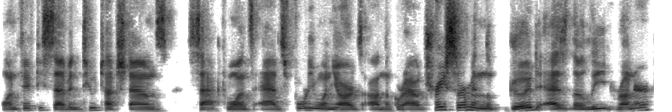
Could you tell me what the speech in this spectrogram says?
157, two touchdowns, sacked once, adds 41 yards on the ground. Trey Sermon looked good as the lead runner,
